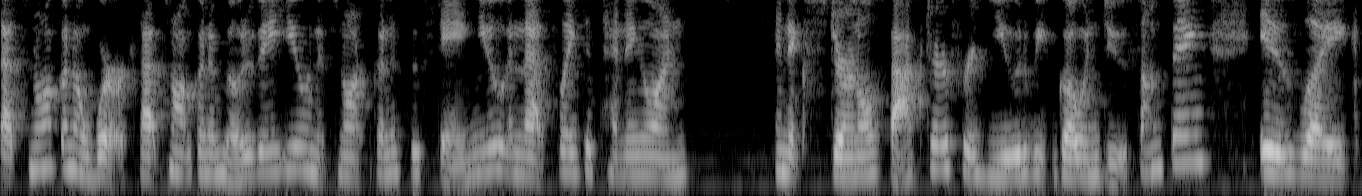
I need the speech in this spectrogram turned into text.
that's not going to work. That's not going to motivate you and it's not going to sustain you. And that's like depending on an external factor for you to be, go and do something is like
